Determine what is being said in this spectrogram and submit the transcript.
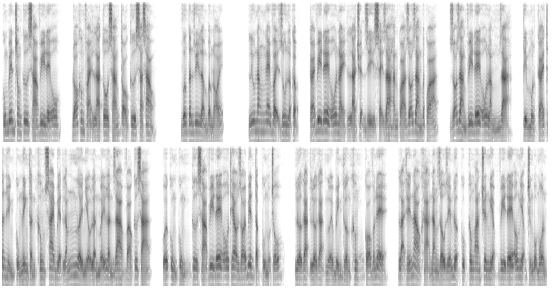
Cùng bên trong cư xá video, đó không phải là tô sáng tỏ cư xá sao? Vương tân duy lẩm bẩm nói. Lưu năng nghe vậy run lập cập, cái video này là chuyện gì xảy ra hắn quá rõ ràng bất quá, rõ ràng video làm giả, tìm một cái thân hình cùng ninh thần không sai biệt lắm người nhiều lần mấy lần ra vào cư xá cuối cùng cùng cư xá video theo dõi biên tập cùng một chỗ, lừa gạt lừa gạt người bình thường không có vấn đề, lại thế nào khả năng giấu giếm được cục công an chuyên nghiệp video nghiệm chứng bộ môn.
